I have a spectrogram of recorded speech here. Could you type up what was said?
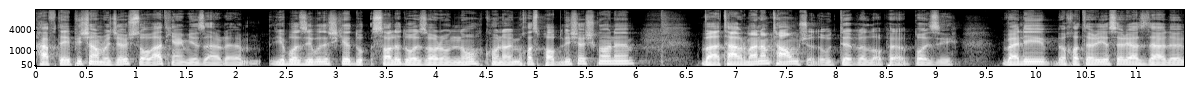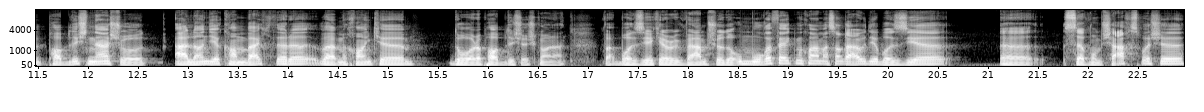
هفته پیش هم راجبش صحبت کردیم یه ذره. یه بازی بودش که دو سال 2009 Konami می‌خواست publish ش کنه و تقریبا هم تموم شده بود develop بازی. ولی به خاطر یه سری از دلایل publish نشد. الان یه comeback داره و می‌خوان که دوباره publish ش کنن و بازیه که ریوم شده. اون موقع فکر می‌کنم مثلا قرار بود یه بازی سوم شخص باشه.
